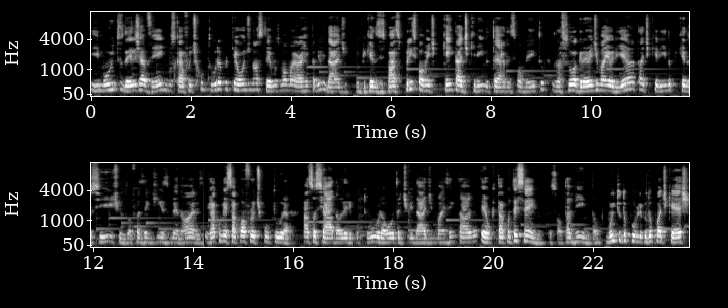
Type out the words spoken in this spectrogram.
e muitos deles já vêm buscar a fruticultura porque é onde nós temos uma maior rentabilidade em pequenos espaços, principalmente quem está adquirindo terra nesse momento, na sua grande maioria está adquirindo pequenos sítios ou fazendinhas menores. Já começar com a fruticultura associada à olericultura ou outra atividade mais rentável é o que está acontecendo. O pessoal está vindo. Então, muito do público do podcast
